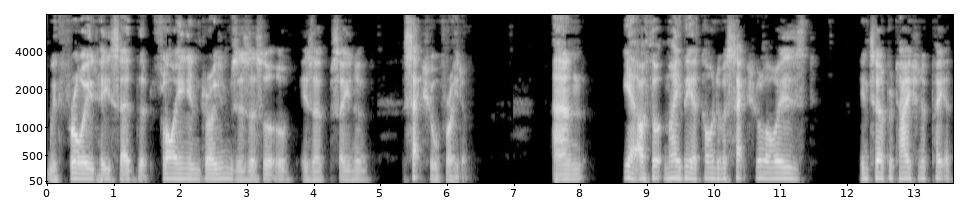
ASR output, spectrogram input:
with Freud, he said that flying in dreams is a sort of, is a scene of sexual freedom. And yeah, I thought maybe a kind of a sexualized interpretation of Peter,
